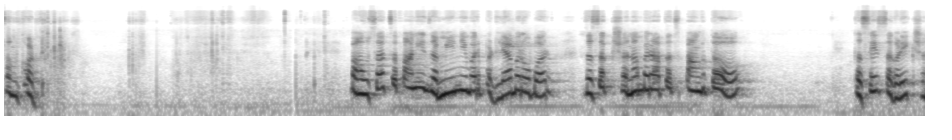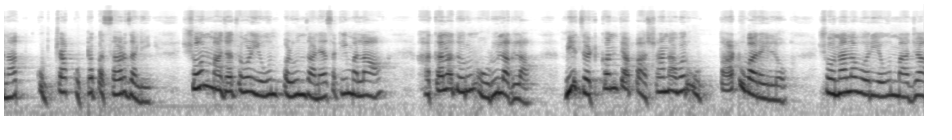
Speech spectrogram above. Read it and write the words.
संकट. पावसाचं पाणी जमिनीवर पडल्याबरोबर जसं क्षणभरातच पांगतं तसे सगळे क्षणात कुठच्या कुठं पसार झाले. शोन माझ्याजवळ येऊन पळून जाण्यासाठी मला हाताला धरून ओढू लागला. मी झटकन त्या पाषाणावर उताट उभा राहिलो. शोनाला वर येऊन माझ्या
